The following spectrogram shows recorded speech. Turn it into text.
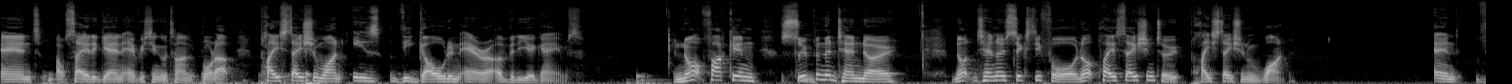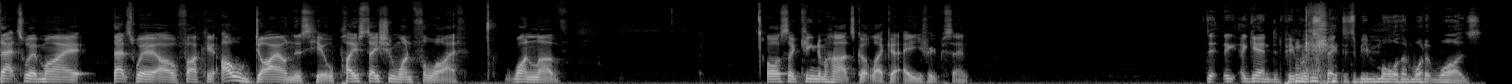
and I'll say it again every single time it's brought up. PlayStation One is the golden era of video games. Not fucking Super hmm. Nintendo, not Nintendo 64, not PlayStation 2, PlayStation 1. And that's where my that's where I'll fucking I'll die on this hill. PlayStation 1 for life. One love. Also Kingdom Hearts got like a 83%. D- again, did people expect it to be more than what it was?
